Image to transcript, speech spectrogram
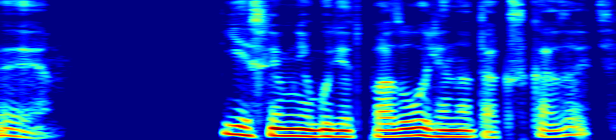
э, если мне будет позволено так сказать,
